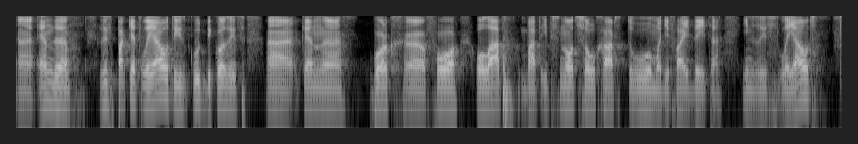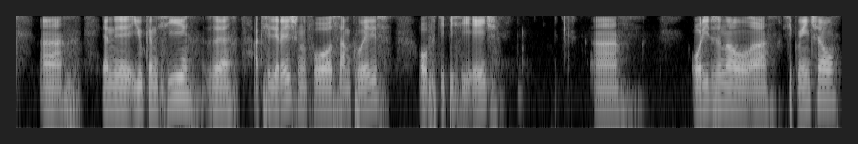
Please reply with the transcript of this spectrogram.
Uh, and uh, this Parquet layout is good because it uh, can work for OLAP, but it's not so hard to modify data in this layout. Uh, and uh, you can see the acceleration for some queries of TPCH. Uh, original uh, sequential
